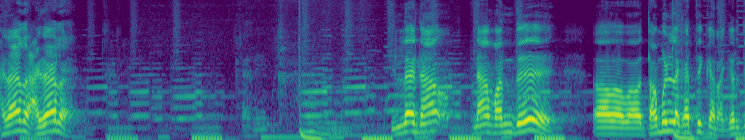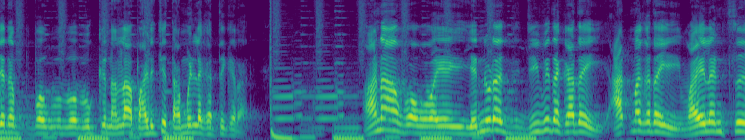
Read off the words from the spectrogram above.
அழாத அழாத. இல்லை நான் நான் வந்து தமிழில் கற்றுக்கிறேன் கிருஜன புக்கு நல்லா படித்து தமிழில் கற்றுக்கிறேன் ஆனால் என்னோட ஜீவித கதை ஆத்மகதை வயலன்ஸு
